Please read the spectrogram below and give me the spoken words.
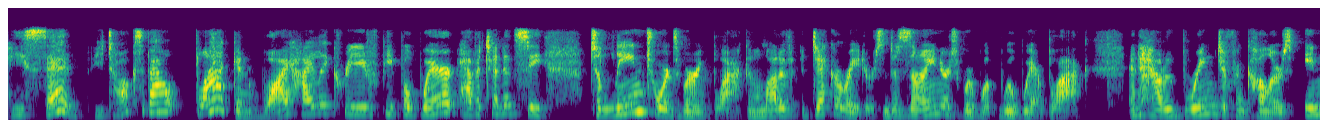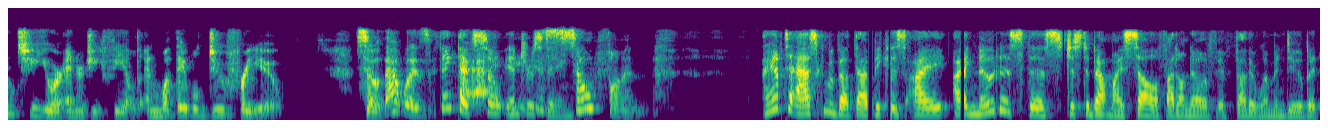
he said he talks about black and why highly creative people wear have a tendency to lean towards wearing black. And a lot of decorators and designers will, will wear black and how to bring different colors into your energy field and what they will do for you so that was i think that's so interesting. so fun. I have to ask him about that because I, I notice this just about myself. I don't know if, if other women do, but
